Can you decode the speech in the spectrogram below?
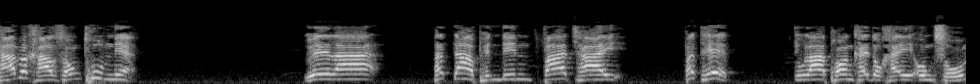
ถามว่าข่าวสองทุ่มเนี่ย เวลาพระเจ้าแผ่นดิน ฟ้าชาย พระเทพ จุฬาพรณ์ใครต่อใครองค์โสม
